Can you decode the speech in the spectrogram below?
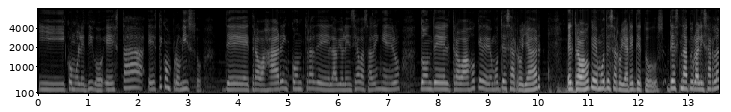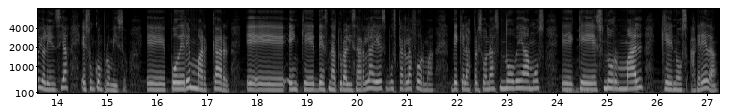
y como les digo, esta, este compromiso de trabajar en contra de la violencia basada en género donde el trabajo que debemos desarrollar, el trabajo que debemos desarrollar es de todos. Desnaturalizar la violencia es un compromiso. Eh, poder enmarcar eh, en que desnaturalizarla es buscar la forma de que las personas no veamos eh, que es normal que nos agredan,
